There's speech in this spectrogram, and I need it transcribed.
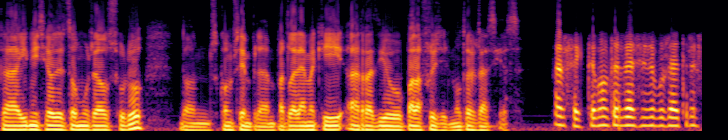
que inicieu des del Museu del Suru, doncs com sempre en parlarem aquí a Ràdio Palafrugell. Moltes gràcies. Perfecte, moltes gràcies a vosaltres.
